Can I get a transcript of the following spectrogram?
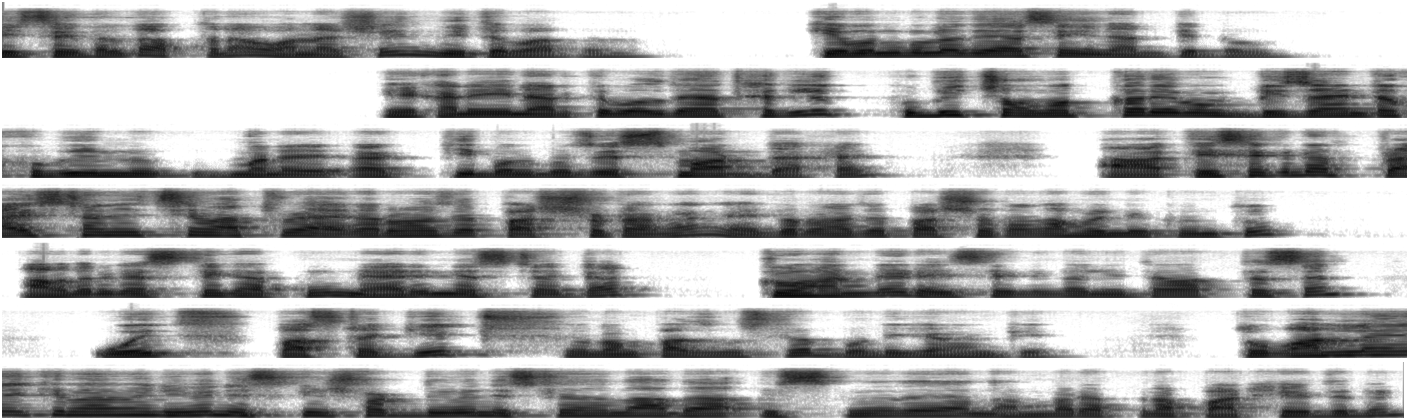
এই সাইকেলটা আপনারা অনায়াসে নিতে পারবেন। কেবলগুলো দেওয়া আছে ইনার কেবল এখানে ইনার কেবল দেওয়া থাকলে খুবই চমৎকার এবং ডিজাইনটা খুবই মানে কি বলব যে স্মার্ট দেখায়। আর এই সাইকেলটার প্রাইসটা নিচ্ছে মাত্র এগারো হাজার পাঁচশো টাকা। এগারো হাজার পাঁচশো টাকা হলে কিন্তু আমাদের কাছ থেকে আপনি ম্যারিন স্ট্রাইকার টু হান্ড্রেড এই সাইকেলটা নিতে পারতেছেন উইথ পাঁচটা গিফট এবং পাঁচ বছরের বডি গ্যারান্টি তো অনলাইনে কীভাবে নেবেন? স্ক্রিনশট দেবেন স্ক্রিনে না স্ক্রিনে দেওয়া নাম্বার আপনারা পাঠিয়ে দেবেন।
